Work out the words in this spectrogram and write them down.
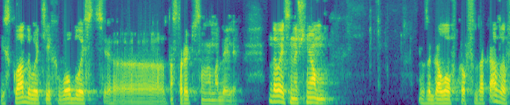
и складывать их в область э, настройки самой модели. Давайте начнем с заголовков заказов.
